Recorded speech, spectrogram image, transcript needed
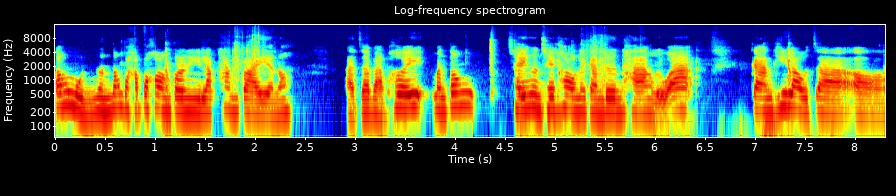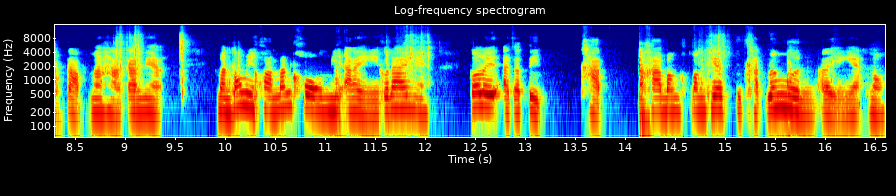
ต้องหมุนเงินต้องประคับประคองกรณีรักทางไกลอะเนาะอาจจะแบบเฮ้ยมันต้องใช้เงินใช้ทองในการเดินทางหรือว่า การที่เราจะเอ่อกลับมาหากันเนี่ย มันต้องมีความมั่นคงมีอะไรอย่างนี้ก็ได้ไงก็เลยอาจจะติดขัดนะคะ บางบางเคสติดขัดเรื่องเงินอะไรอย่างเงี้ยเนาะ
